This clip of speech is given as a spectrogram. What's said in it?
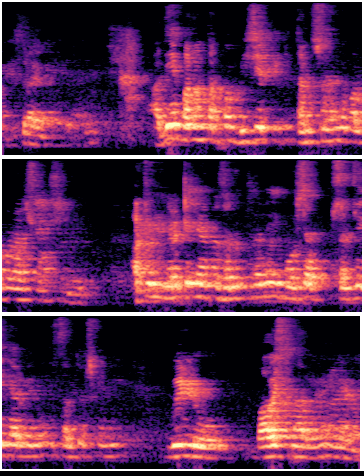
అభిప్రాయం ఏర్పడితే అదే బలం తప్ప బీజేపీకి తన స్వయంగా బలపడాల్సిన అవసరం లేదు. అటువంటి మెరకల్ ఏమైనా జరుగుతుందని బహుశా సంజయ్ గారు కానీ సంతోష్ కానీ వీళ్ళు భావిస్తున్నారని నేను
